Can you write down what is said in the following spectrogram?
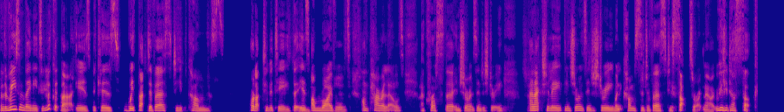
And the reason they need to look at that is because with that diversity it becomes productivity that is mm. unrivaled, unparalleled across the insurance industry. And actually, the insurance industry, when it comes to diversity, sucks right now. It really does suck.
